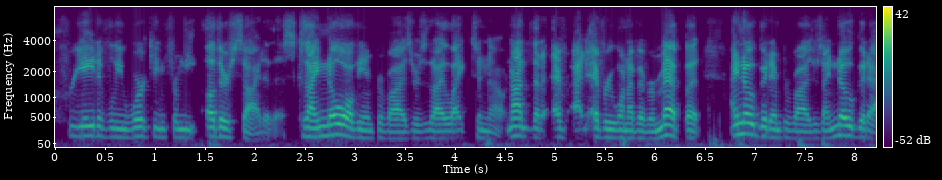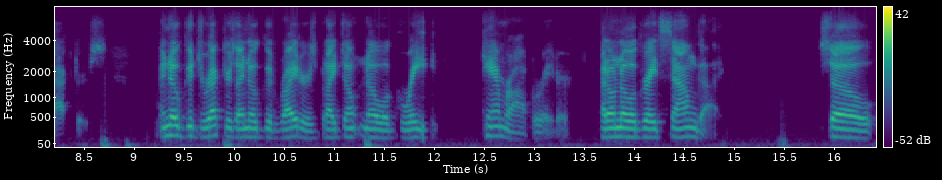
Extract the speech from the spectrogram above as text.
creatively working from the other side of this because I know all the improvisers that I like to know. Not that everyone I've ever met, but I know good improvisers. I know good actors. I know good directors, I know good writers, but I don't know a great camera operator. I don't know a great sound guy. So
